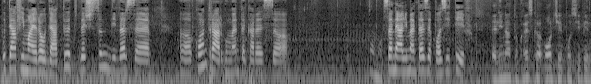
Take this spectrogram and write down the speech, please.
putea fi mai rău de atât, deci sunt diverse uh, contraargumente care să să ne alimenteze pozitiv. Elina, tu crezi că orice e posibil?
